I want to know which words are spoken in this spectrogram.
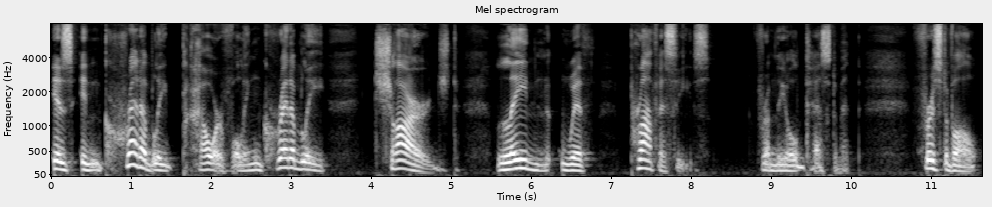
is incredibly powerful, incredibly charged, laden with prophecies from the Old Testament. First of all,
